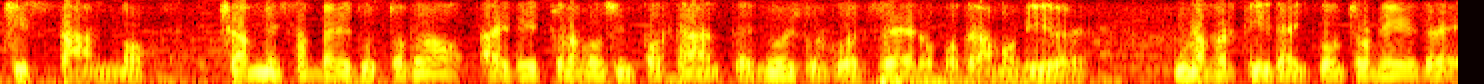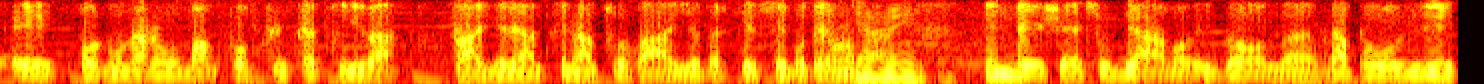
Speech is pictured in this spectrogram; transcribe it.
ci stanno, ci ha messo bene tutto, però hai detto una cosa importante, noi sul 2-0 potevamo vivere una partita in contropiede e con una Roma un po' più cattiva fargliene anche un altro paio perché se potevano fare. Invece subiamo il gol da Polli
